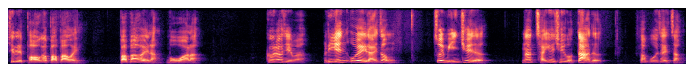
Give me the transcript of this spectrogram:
现在跑个八八位，八八位啦，无啊啦，各位了解吗？连未来这种最明确的那产业缺口大的都不会再涨，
